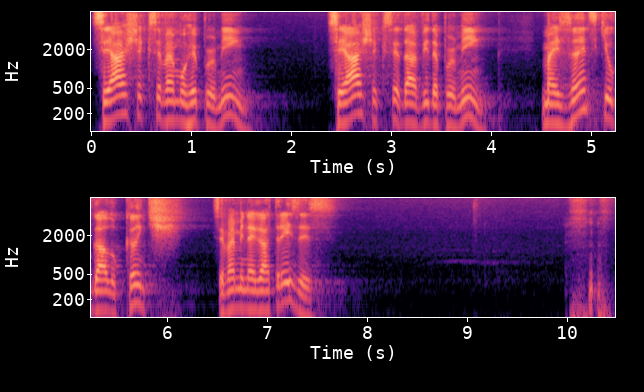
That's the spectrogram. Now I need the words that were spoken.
você acha que você vai morrer por mim? Você acha que você dá a vida por mim? Mas antes que o galo cante, você vai me negar três vezes.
